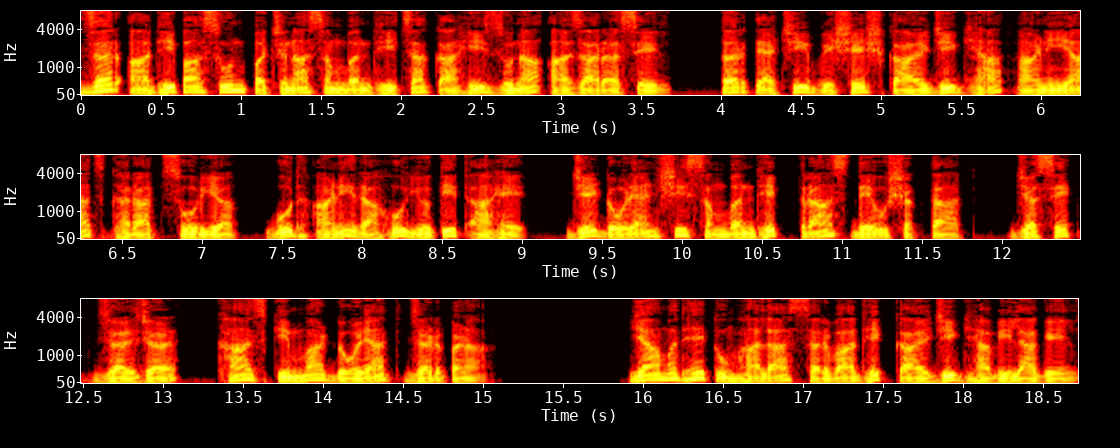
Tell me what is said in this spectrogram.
जर आधीपासून पचनासंबंधीचा काही जुना आजार असेल तर त्याची विशेष काळजी घ्या आणि याच घरात सूर्य बुध आणि राहू युतीत आहे जे डोळ्यांशी संबंधित त्रास देऊ शकतात जसे जळजळ खाज किंवा डोळ्यात जडपणा. यामध्ये तुम्हाला सर्वाधिक काळजी घ्यावी लागेल.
